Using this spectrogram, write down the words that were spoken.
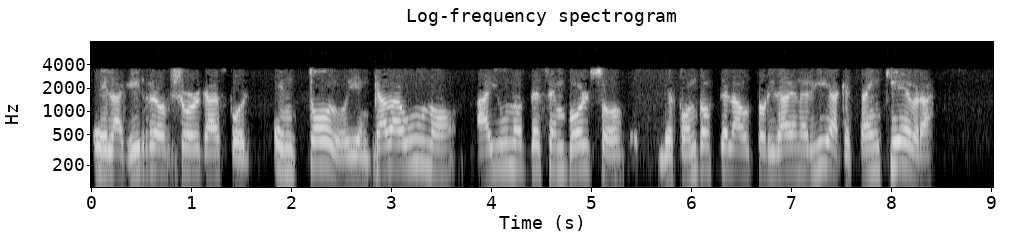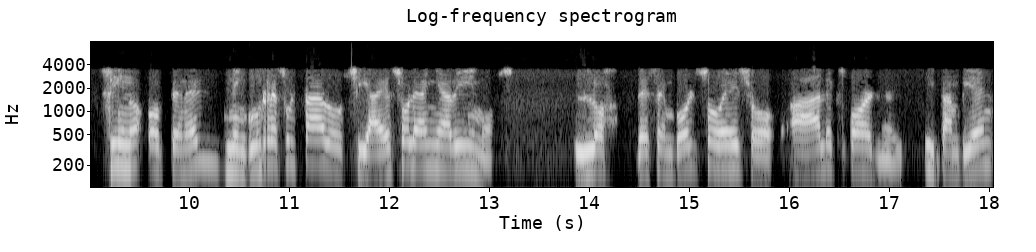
el Aguirre Offshore Gasport. En todo y en cada uno hay unos desembolsos de fondos de la Autoridad de Energía que está en quiebra sin obtener ningún resultado. Si a eso le añadimos los desembolsos hechos a Alex Partners y también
